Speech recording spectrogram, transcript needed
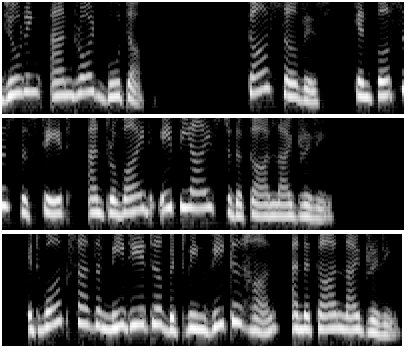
during Android boot up. Car service can persist the state and provide APIs to the car library. It works as a mediator between vehicle HAL and the car library.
